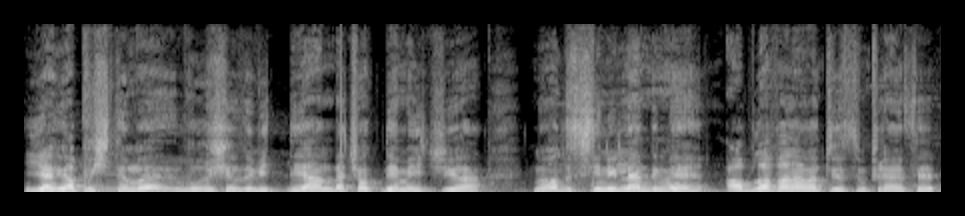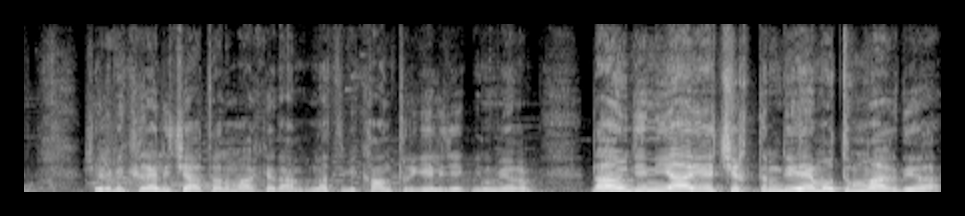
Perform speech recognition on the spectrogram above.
ya yapıştı mı vuruş hızı bittiği anda çok deme içiyor. Ne oldu sinirlendi mi? Abla falan atıyorsun prenses. Şöyle bir kraliçe atalım arkadan. Nasıl bir counter gelecek bilmiyorum. Daha önce nihaiye çıktım diyor emotum var diyor.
